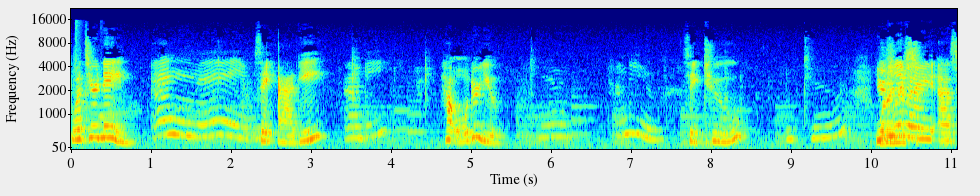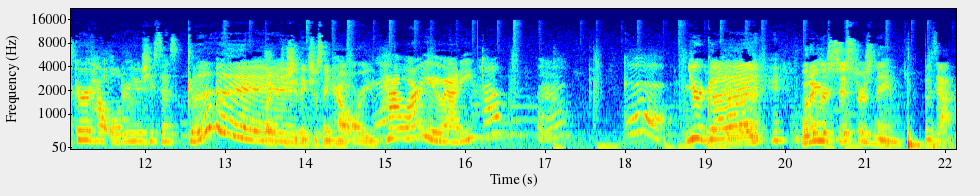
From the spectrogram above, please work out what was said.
What's your name? Say Addy. Addie. How old are you? Say two. Usually when I ask her how old are you, she says good. Like, cause she thinks you're saying, how are you? How are you, Addie? good You're good. What are your sister's name? Who's that?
